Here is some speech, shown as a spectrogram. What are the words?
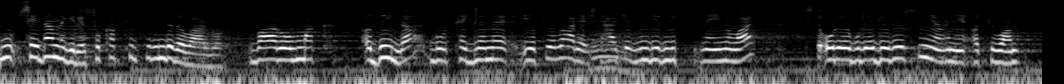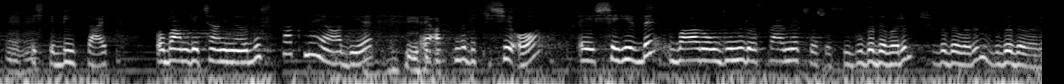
bu şeyden de geliyor, sokak kültüründe de var bu. Var olmak adıyla bu tegleme yapıyorlar ya, işte herkesin bir nickname'i var. İşte oraya buraya görüyorsun ya hani Ativan, işte B-side. Babam geçen gün aradı, bu stak ne ya diye. E, aslında bir kişi o. E, şehirde var olduğunu göstermeye çalışıyorsun. Burada da varım, şurada da varım, burada da varım.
